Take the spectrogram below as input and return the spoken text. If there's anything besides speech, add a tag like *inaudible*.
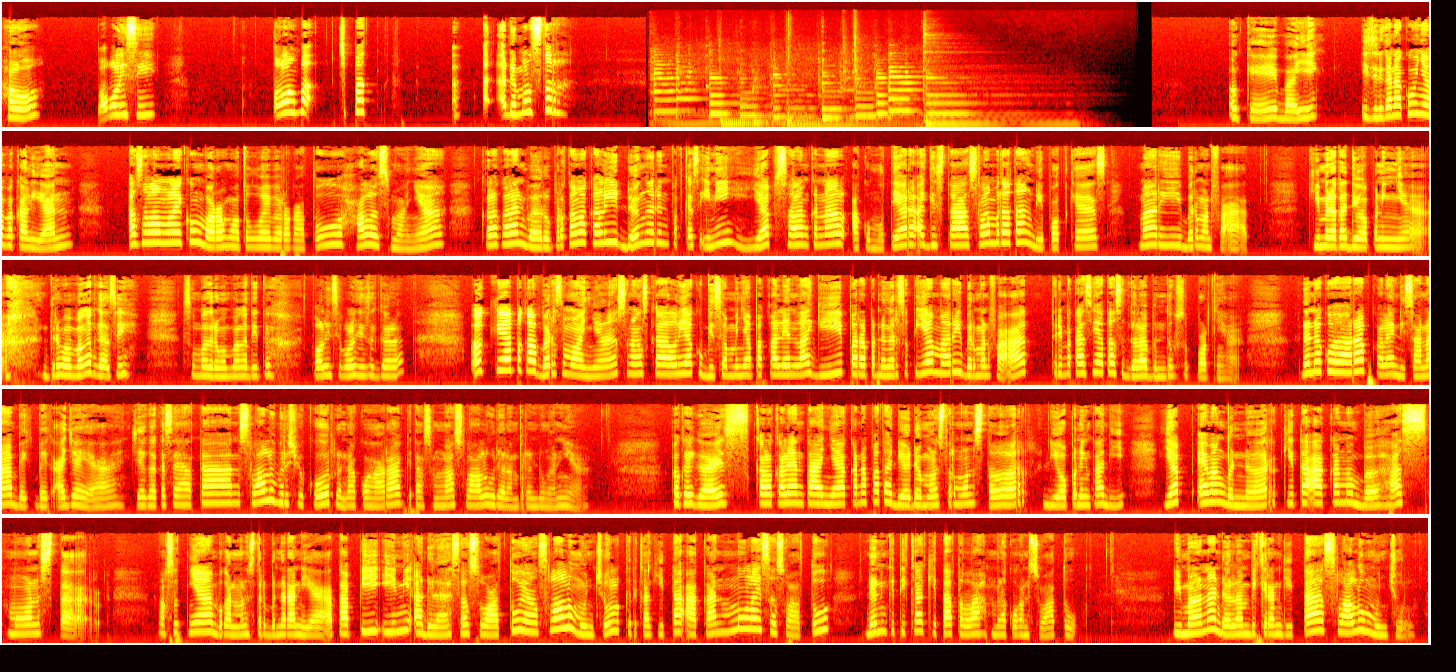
Halo, Pak Polisi. Tolong Pak, cepat. A- ada monster. Oke, baik. Izinkan aku menyapa kalian. Assalamualaikum warahmatullahi wabarakatuh. Halo semuanya. Kalau kalian baru pertama kali dengerin podcast ini, yap, salam kenal. Aku Mutiara Agista. Selamat datang di podcast Mari Bermanfaat. Gimana tadi openingnya? *laughs* drama banget gak sih? Sumpah drama banget itu. Polisi-polisi segala. Oke, apa kabar semuanya? Senang sekali aku bisa menyapa kalian lagi, para pendengar setia Mari Bermanfaat. Terima kasih atas segala bentuk supportnya. Dan aku harap kalian di sana baik-baik aja ya. Jaga kesehatan, selalu bersyukur, dan aku harap kita semua selalu dalam perlindungannya. Oke okay guys, kalau kalian tanya kenapa tadi ada monster-monster di opening tadi, yap emang bener kita akan membahas monster. Maksudnya bukan monster beneran ya, tapi ini adalah sesuatu yang selalu muncul ketika kita akan mulai sesuatu dan ketika kita telah melakukan sesuatu. Di mana dalam pikiran kita selalu muncul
